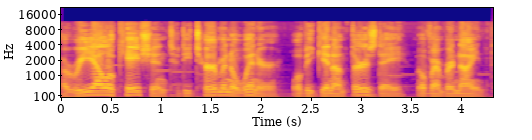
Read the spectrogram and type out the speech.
a reallocation to determine a winner will begin on Thursday, November 9th.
